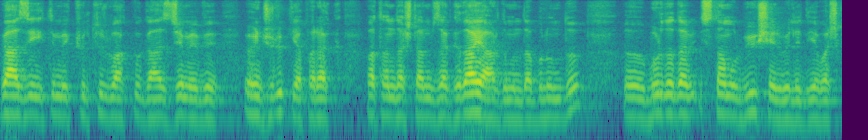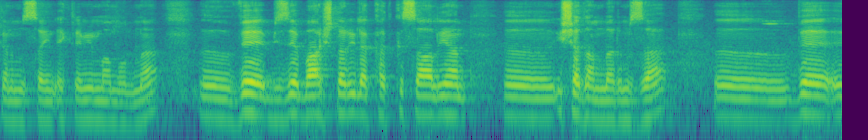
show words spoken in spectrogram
Gazi Eğitim ve Kültür Vakfı Gazi Cemevi öncülük yaparak vatandaşlarımıza gıda yardımında bulundu. E, burada da İstanbul Büyükşehir Belediye Başkanımız Sayın Ekrem İmamoğlu'na e, ve bize bağışlarıyla katkı sağlayan e, iş adamlarımıza e, ve e,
